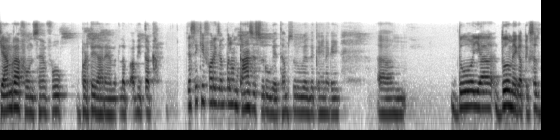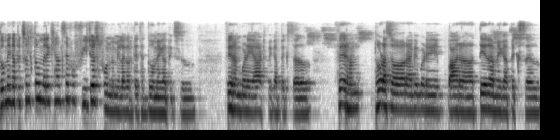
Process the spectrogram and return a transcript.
कैमरा फ़ोन्स हैं, वो बढ़ते जा रहे हैं मतलब अभी तक। जैसे कि फॉर एग्जांपल हम कहाँ से शुरू हुए थे? हम शुरू हुए थे कहीं ना कहीं दो या दो मेगापिक्सल दो मेगापिक्सल तो मेरे ख्याल से वो फीचर्स फ़ोन में मिला करते थे, दो मेगापिक्सल फिर हम बढ़े आठ मेगापिक्सल फिर हम थोड़ा सा और आगे बढ़े, बारह, तेरह मेगापिक्सल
